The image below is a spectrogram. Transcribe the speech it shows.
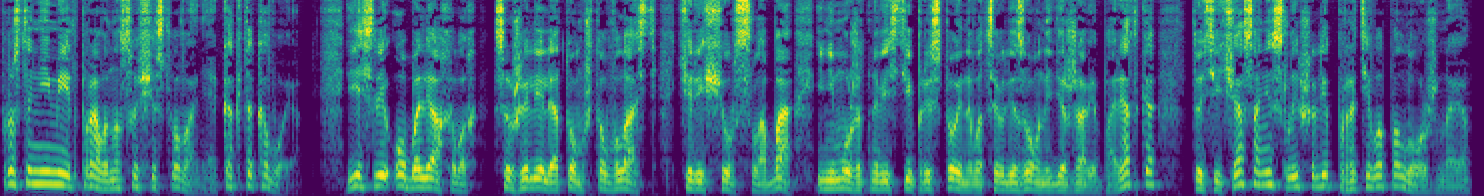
просто не имеет права на существование, как таковое. Если оба Ляховых сожалели о том, что власть чересчур слаба и не может навести пристойного цивилизованной державе порядка, то сейчас они слышали противоположное.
